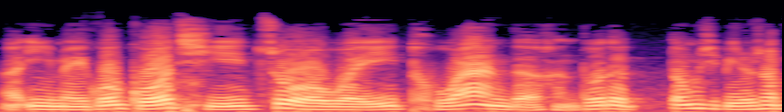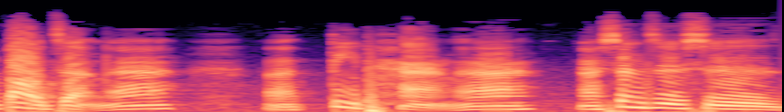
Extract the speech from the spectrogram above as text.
呃以美国国旗作为图案的很多的东西，比如说抱枕啊、啊地毯啊啊，甚至是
